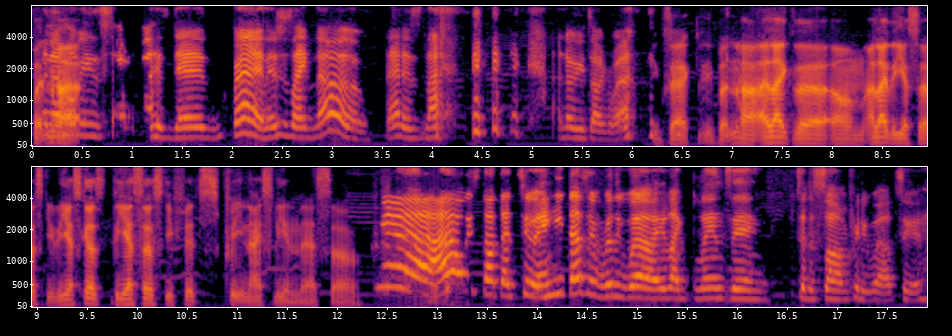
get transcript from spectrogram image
But and the movie's talking about his dead friend. It's just like, no, that is not. I know you're talking about. exactly, but nah, I like the um, I like the Yasirski. The Yasirski, the Yasirski fits pretty nicely in there. So yeah, I always thought that too, and he does it really well. It like blends in to the song pretty well too.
